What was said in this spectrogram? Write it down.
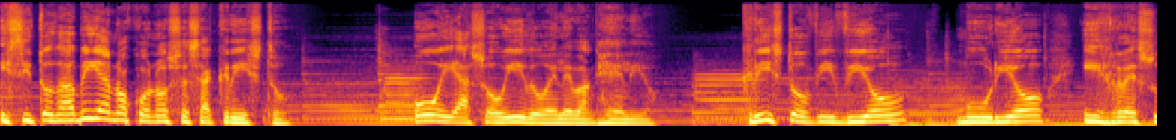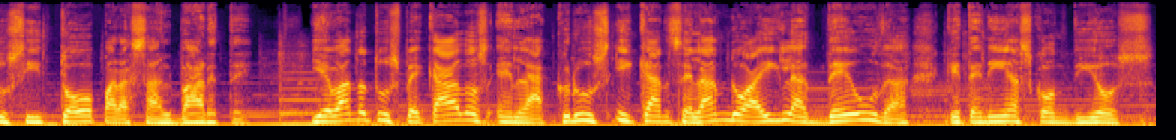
Y si todavía no conoces a Cristo, hoy has oído el Evangelio. Cristo vivió, murió y resucitó para salvarte, llevando tus pecados en la cruz y cancelando ahí la deuda que tenías con Dios.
